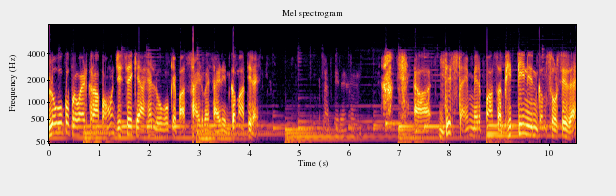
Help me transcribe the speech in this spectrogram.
लोगों को प्रोवाइड करा पाऊँ जिससे क्या है लोगों के पास साइड बाय साइड इनकम आती रहे। दिस टाइम मेरे पास अभी तीन इनकम सोर्सेज है।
